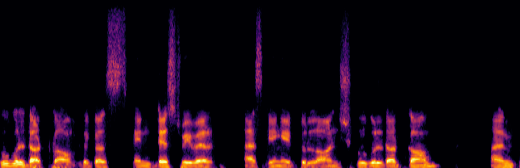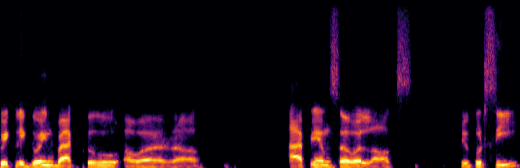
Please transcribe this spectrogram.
google.com because in test we were asking it to launch google.com. And quickly going back to our uh, Appium server logs, you could see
